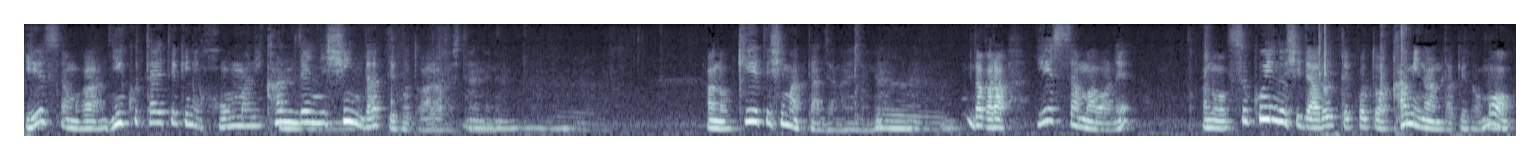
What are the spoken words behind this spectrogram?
イエス様が肉体的にほんまに完全に死んだっていうことを表してるんでね。あの消えてしまったんじゃないのね。だからイエス様はねあの救い主であるってことは神なんだけども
